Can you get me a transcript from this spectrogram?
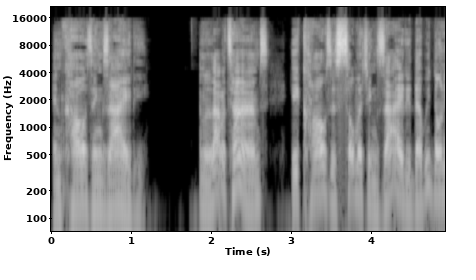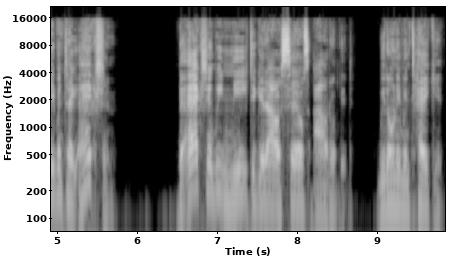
and cause anxiety. And a lot of times it causes so much anxiety that we don't even take action. The action we need to get ourselves out of it, we don't even take it.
